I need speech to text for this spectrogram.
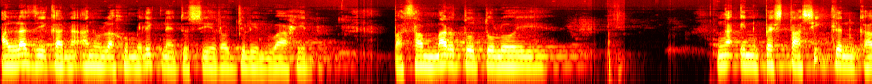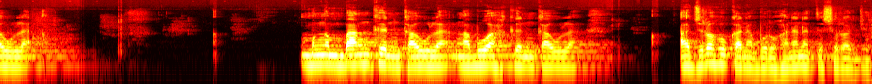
allazi kana anu lahu milikna itu si rajulin wahid. Pasammartu tuluy ngainvestasikan kaula mengembangkan kaula ngabuahkan kaula ajrohu kana buruhanana teu surajul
